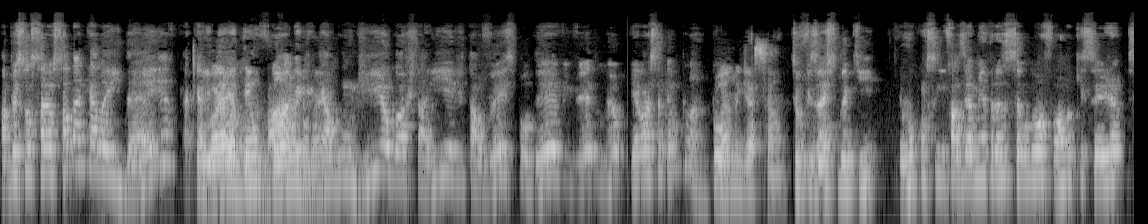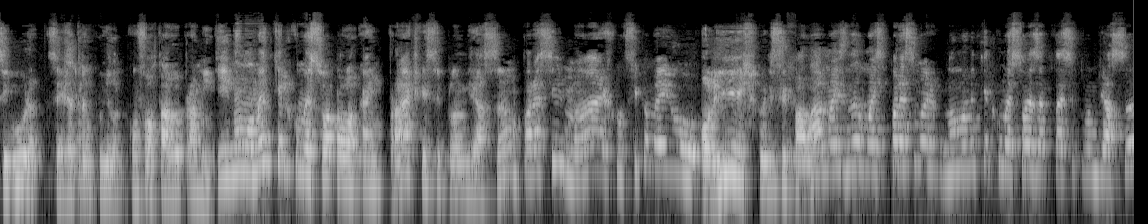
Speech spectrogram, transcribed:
a pessoa saiu só daquela ideia, aquela agora ideia ela tem um vaga plano, de né? que algum dia eu gostaria de talvez poder viver do meu. E agora você tem um plano. Pô, Plano de ação. se eu fizer isso daqui, eu vou conseguir fazer a minha transição de uma forma que seja segura, seja tranquila, confortável para mim. E no momento que ele começou a colocar em prática esse plano de ação, parece mágico, fica meio holístico de se falar, mas não, mas parece mágico. No momento que ele começou a executar esse plano de ação,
